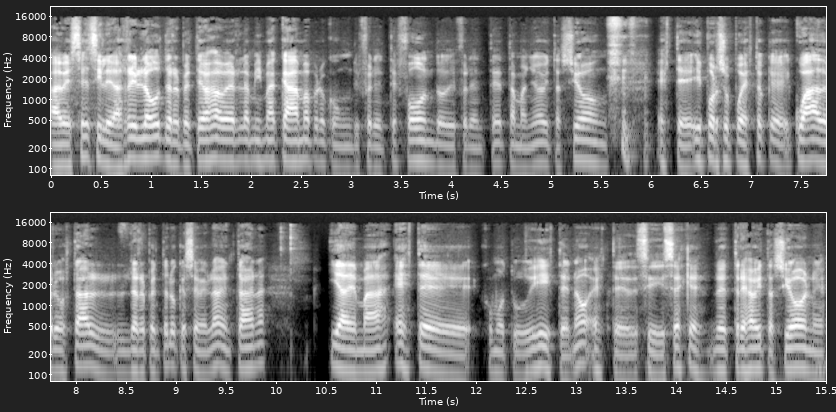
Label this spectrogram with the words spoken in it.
a veces si le das reload, de repente vas a ver la misma cama, pero con diferente fondo, diferente tamaño de habitación. este, y por supuesto que cuadros, tal, de repente lo que se ve en la ventana. Y además, este, como tú dijiste, ¿no? Este, si dices que es de tres habitaciones,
